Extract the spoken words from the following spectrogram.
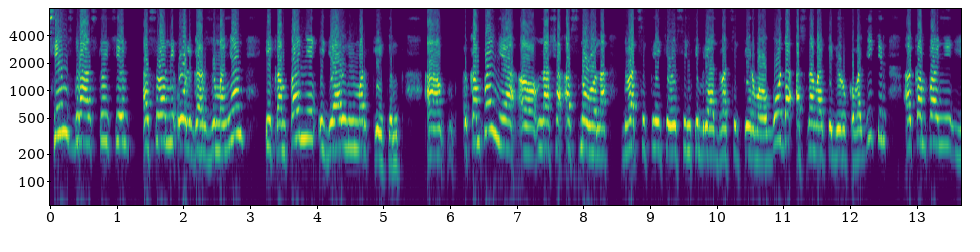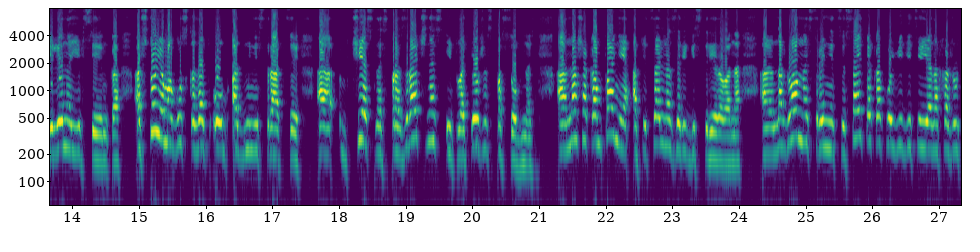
Всем здравствуйте! А с вами Ольга Арзуманян и компания «Идеальный маркетинг». А, компания а, наша основана 23 сентября 2021 года. Основатель и руководитель а, компании Елена Евсеенко. А что я могу сказать об администрации? Честность, прозрачность и платежеспособность. Наша компания официально зарегистрирована. На главной странице сайта, как вы видите, я нахожусь,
